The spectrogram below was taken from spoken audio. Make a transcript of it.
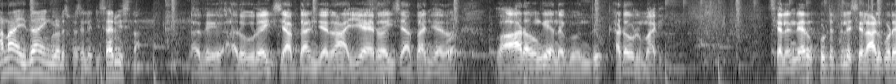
ஆனால் இதுதான் எங்களோட ஸ்பெஷாலிட்டி சர்வீஸ் தான். அது அறுபது ரூபாய்க்கு சாப்பிட்டாலும் சரி தான் ஐயாயிரம் ரூபாய்க்கு சாப்பிட்டாலும் சரி தான் வாரவங்க எனக்கு வந்து கடவுள் மாதிரி. சில நேரம் கூட்டத்தில் சில ஆள் கூட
